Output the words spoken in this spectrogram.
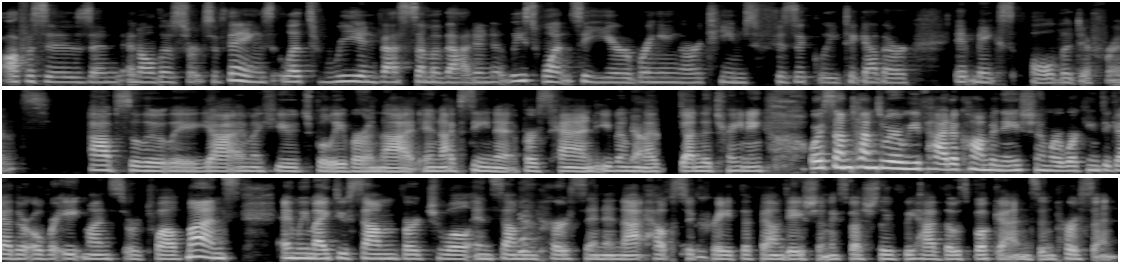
offices and and all those sorts of things. Let's reinvest some of that and at least once a year bringing our teams physically together. It makes all the difference Absolutely. Yeah, I'm a huge believer in that. And I've seen it firsthand, even yeah. when I've done the training, or sometimes where we've had a combination, we're working together over eight months or 12 months, and we might do some virtual and some in person. And that helps to create the foundation, especially if we have those bookends in person.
